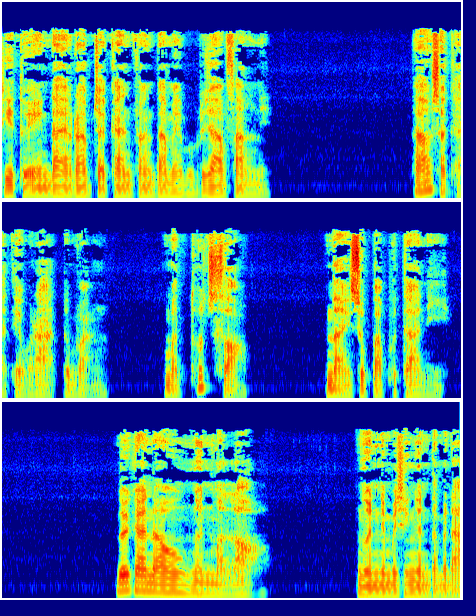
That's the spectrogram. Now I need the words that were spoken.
ที่ตัวเองได้รับจากการฟังตามให้พระพุทธเจ้าฟังเนี่ท้าวสักกะเทวราชตัวหวังมาทดสอบนายสุปพุตานี โดยการเอาเงินมาล่อ เงินเนี่ยไม่ใช่เงินธรรมดา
